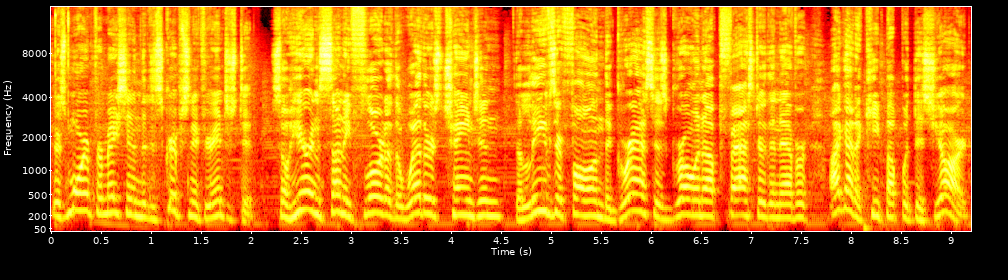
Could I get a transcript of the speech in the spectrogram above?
There's more information in the description if you're interested. So here in sunny Florida, the weather's changing, the leaves are falling, the grass is growing up faster than ever. I gotta keep up with this yard.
